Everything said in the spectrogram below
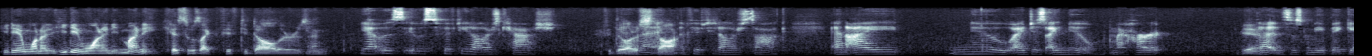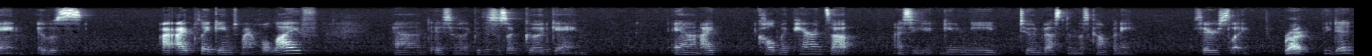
he didn't want to, he didn't want any money because it was like fifty dollars and Yeah, it was it was fifty dollars cash, fifty dollars stock. and fifty dollars stock, and I knew I just I knew in my heart Yeah. that this was gonna be a big game. It was I, I played games my whole life, and it's like this is a good game, and I called my parents up. I said, you, you need to invest in this company. Seriously. right. They did.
